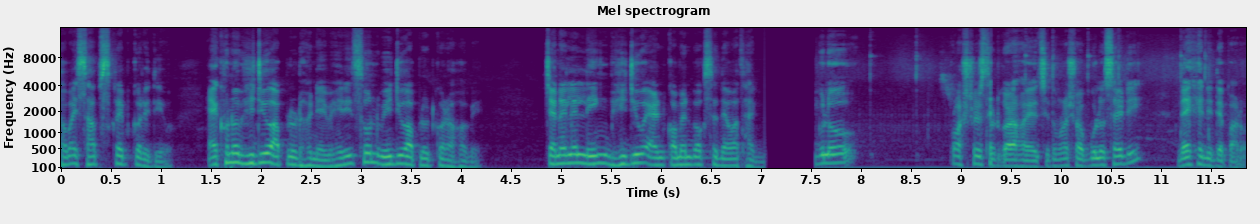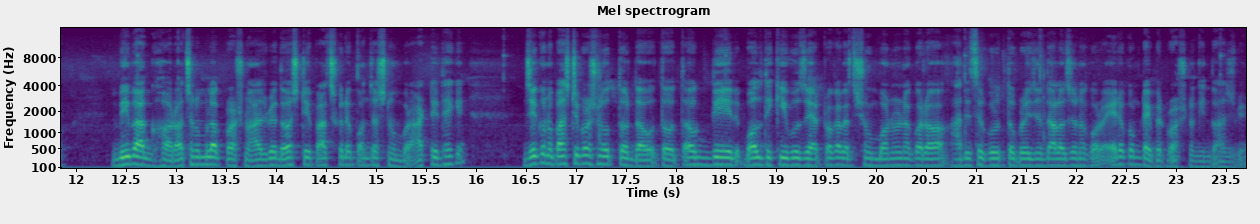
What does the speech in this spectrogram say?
সবাই সাবস্ক্রাইব করে দিও। এখনও ভিডিও আপলোড হয়নি। ভেরি সুন ভিডিও আপলোড করা হবে। চ্যানেলের লিঙ্ক ভিডিও অ্যান্ড কমেন্ট বক্সে দেওয়া থাকবে। এগুলো প্রশ্নের সেট করা হয়েছে। তোমরা সবগুলো সাইডই দেখে নিতে পারো। বিভাগ ঘ, রচনামূলক প্রশ্ন আসবে দশটি, পাঁচ করে পঞ্চাশ নম্বর আটটি থেকে। যে কোনো পাঁচটি প্রশ্নের উত্তর দাও। তো তকদির, বলতে কি বোঝে প্রকাবেদ সমূহ বর্ণনা করো, হাদিসের গুরুত্ব প্রয়োজনীয়তা আলোচনা করো, এরকম টাইপের প্রশ্ন কিন্তু আসবে।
